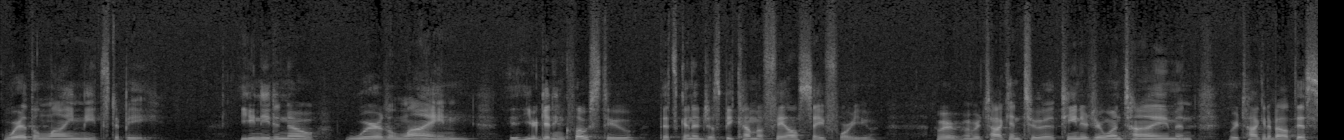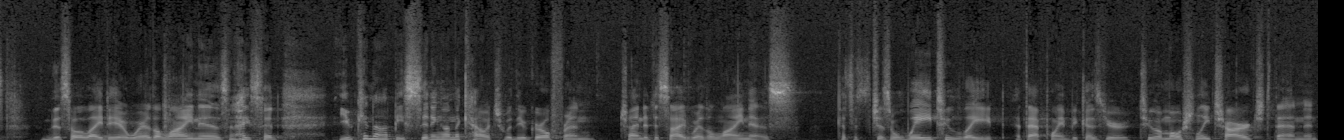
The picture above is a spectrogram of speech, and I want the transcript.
where the line needs to be. You need to know where the line you're getting close to that's going to just become a fail safe for you. I remember, talking to a teenager one time, and we were talking about this, this whole idea where the line is. And I said, You cannot be sitting on the couch with your girlfriend trying to decide where the line is because it's just way too late at that point because you're too emotionally charged then. And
